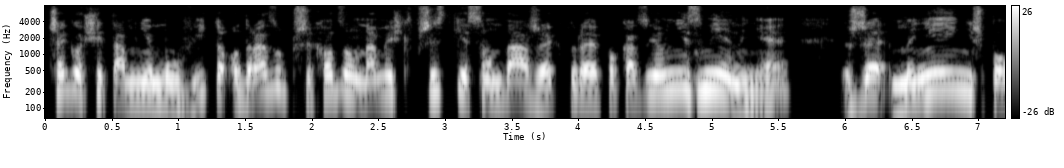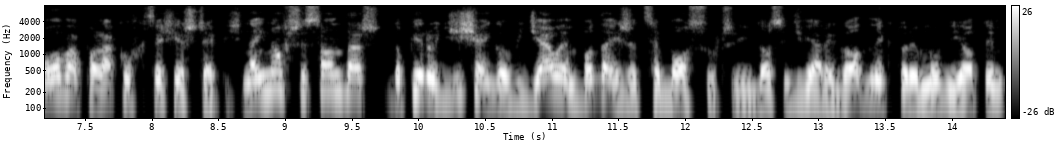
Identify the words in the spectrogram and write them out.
czego się tam nie mówi, to od razu przychodzą na myśl wszystkie sondaże, które pokazują niezmiennie, że mniej niż połowa Polaków chce się szczepić. Najnowszy sondaż, dopiero dzisiaj go widziałem, bodajże Cebosu, czyli dosyć wiarygodny, który mówi o tym,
